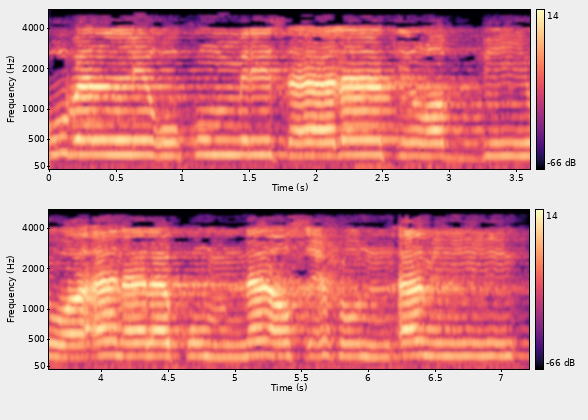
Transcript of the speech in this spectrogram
أُبَلِّغُكُمْ رِسَالَاتِ رَبِّي وَأَنَا لَكُمْ نَاصِحٌ أَمِينٌ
